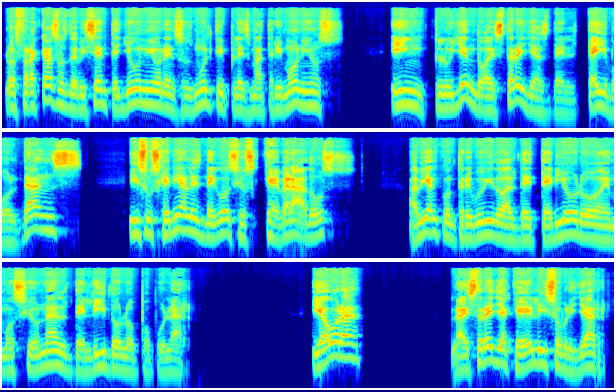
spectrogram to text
los fracasos de Vicente Jr. en sus múltiples matrimonios, incluyendo a estrellas del table dance, y sus geniales negocios quebrados, habían contribuido al deterioro emocional del ídolo popular. Y ahora, la estrella que él hizo brillar,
